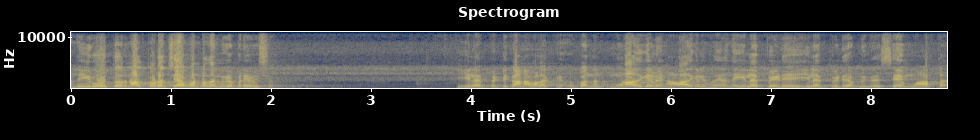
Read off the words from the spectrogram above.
அந்த இருபத்தொரு நாள் தொடர்ச்சியாக பண்ணுறது தான் மிகப்பெரிய விஷயம். இழப்பீட்டுக்கான வழக்கு. இப்போ அந்த மூணாவது கேள்வி நாலாவது கேள்வி பார்த்தீங்கன்னா இந்த இழப்பீடு இழப்பீடு அப்படிங்கிற சேம் வார்த்தை.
